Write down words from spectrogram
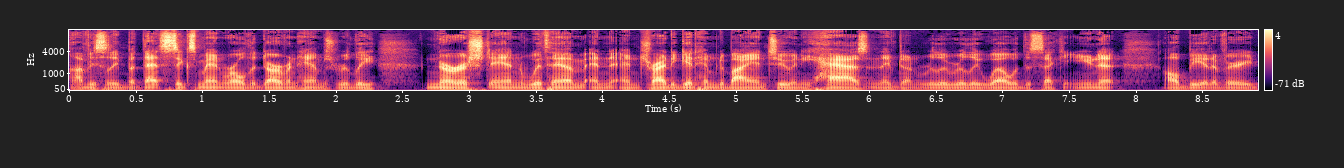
obviously, but that six man role that Darvin Ham's really nourished in with him and and tried to get him to buy into, and he has, and they've done really really well with the second unit, albeit a very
